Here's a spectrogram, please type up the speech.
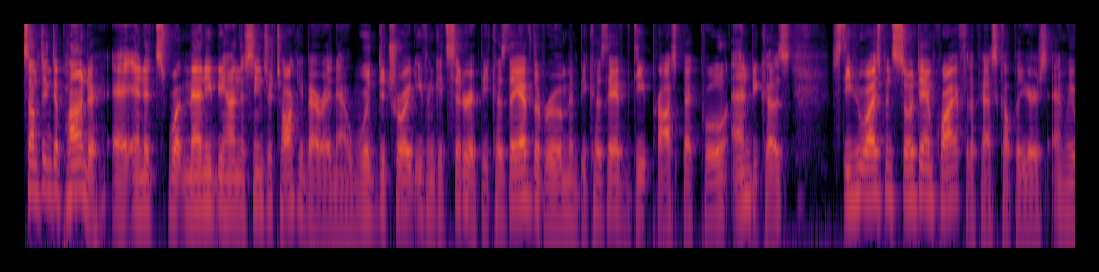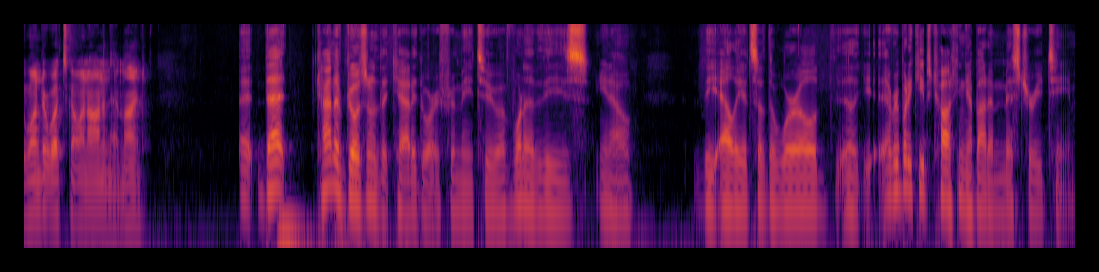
something to ponder. And it's what many behind the scenes are talking about right now. Would Detroit even consider it because they have the room and because they have the deep prospect pool and because Stevie Y has been so damn quiet for the past couple of years and we wonder what's going on in that mind. Uh, that kind of goes into the category for me too of one of these, you know, the Elliottes of the world. Uh, everybody keeps talking about a mystery team,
